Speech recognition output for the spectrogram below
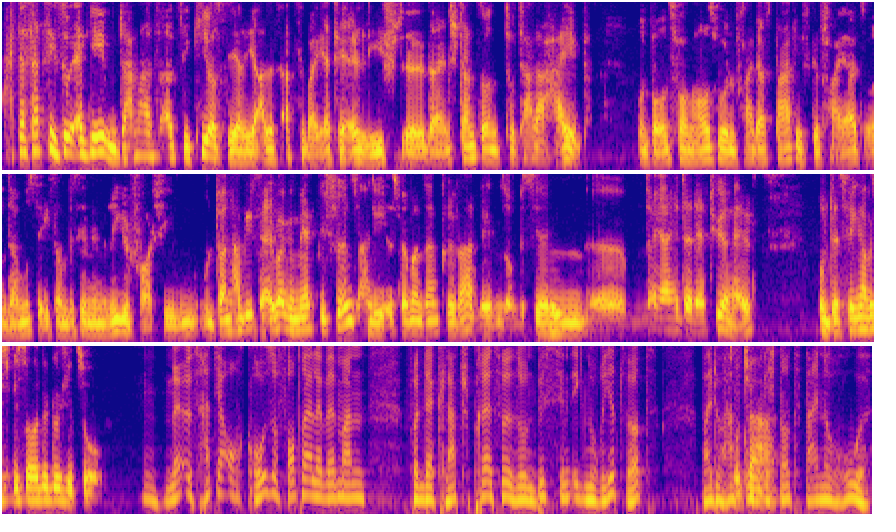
Ach, das hat sich so ergeben. Damals, als die Kiosk-Serie Alles Atze bei RTL lief, äh, da entstand so ein totaler Hype. Und bei uns vorm Haus wurden Freitagspartys gefeiert und da musste ich so ein bisschen den Riegel vorschieben. Und dann habe ich selber gemerkt, wie schön es eigentlich ist, wenn man sein Privatleben so ein bisschen äh, naja, hinter der Tür hält. Und deswegen habe ich es bis heute durchgezogen. Hm, ne, es hat ja auch große Vorteile, wenn man von der Klatschpresse so ein bisschen ignoriert wird, weil du hast Total. wirklich dort deine Ruhe.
